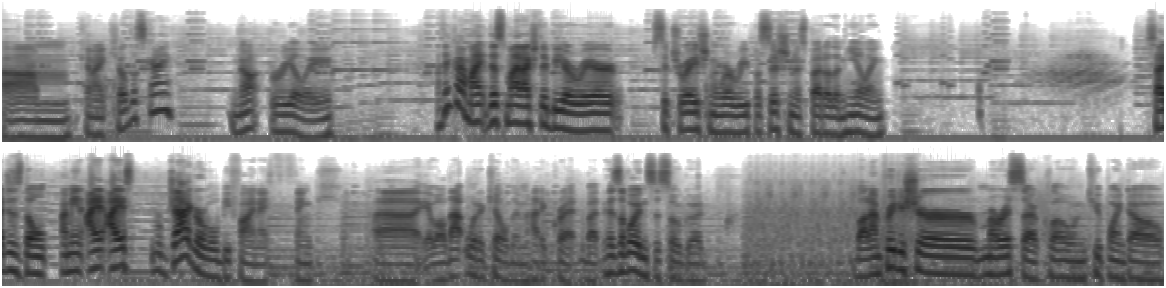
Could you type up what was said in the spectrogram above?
Um, can I kill this guy? Not really. I think I might, this might actually be a rare situation where reposition is better than healing. So I just don't... I mean, I, I Jagger will be fine, I think. Uh, yeah, well, that would have killed him had it crit, but his avoidance is so good. But I'm pretty sure Marisa Clone 2.0,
